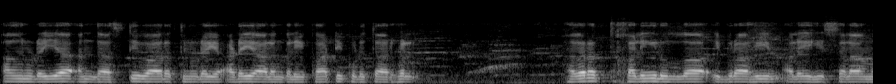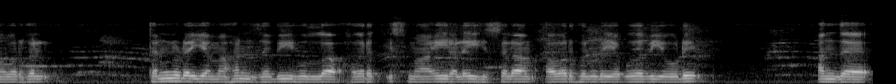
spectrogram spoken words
அதனுடைய அந்த அஸ்திவாரத்தினுடைய அடையாளங்களை காட்டி கொடுத்தார்கள். ஹதரத் ஹலீலுல்லா இப்ராஹிம் அலேஹிஸ்லாம் அவர்கள் தன்னுடைய மகன் ஜபீஹுல்லா ஹதரத் இஸ்மாயில் அலேஹிஸ்லாம் அவர்களுடைய உதவியோடு அந்த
